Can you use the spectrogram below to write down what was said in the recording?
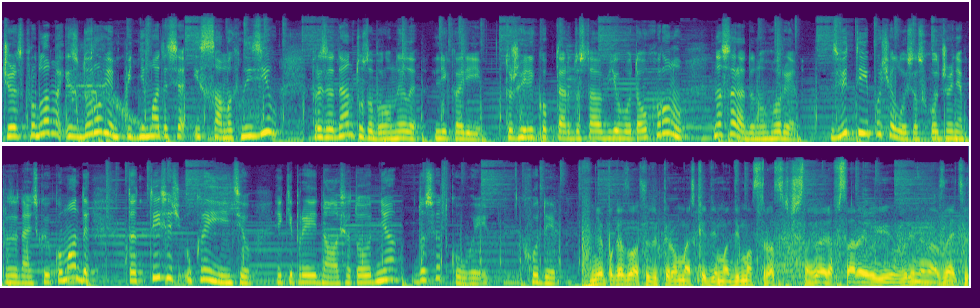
Через проблеми із здоров'ям підніматися із самих низів президенту заборонили лікарі. Тож гелікоптер доставив його та охорону на середину гори. Звідти і почалося сходження президентської команди та тисяч українців, які приєдналися того дня до святкової ходи. Мне показалось, что это первомайская демо- демонстрация, честно говоря, в старые времена. Знаете,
